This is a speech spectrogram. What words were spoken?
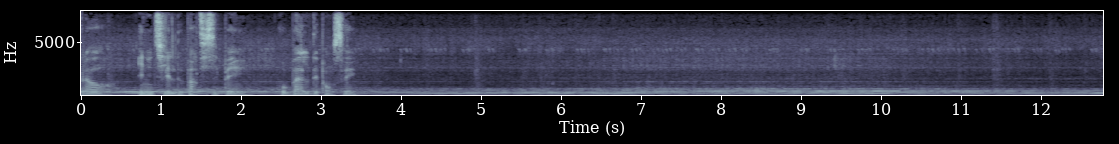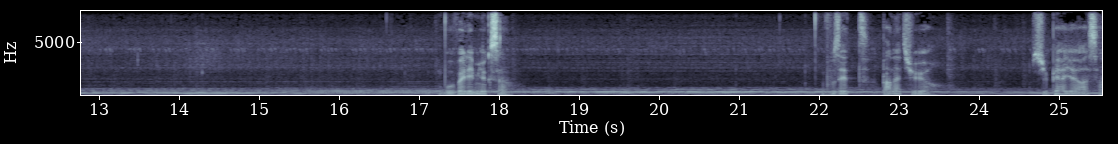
Alors, inutile de participer au bal des pensées Vous valez mieux que ça. Vous êtes, par nature, supérieur à ça.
